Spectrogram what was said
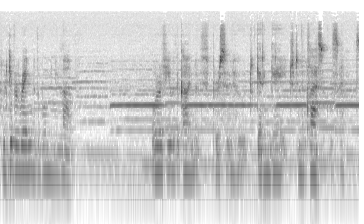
who'd give a ring to the woman you love, or if you were the kind of person who'd get engaged in the classical sense,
